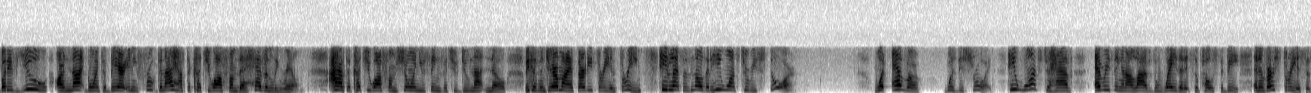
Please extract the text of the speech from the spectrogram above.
But if you are not going to bear any fruit, then I have to cut you off from the heavenly realm. I have to cut you off from showing you things that you do not know. Because in Jeremiah 33 and 3, he lets us know that he wants to restore whatever was destroyed. He wants to have everything in our lives the way that it's supposed to be. And in verse 3, it says,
